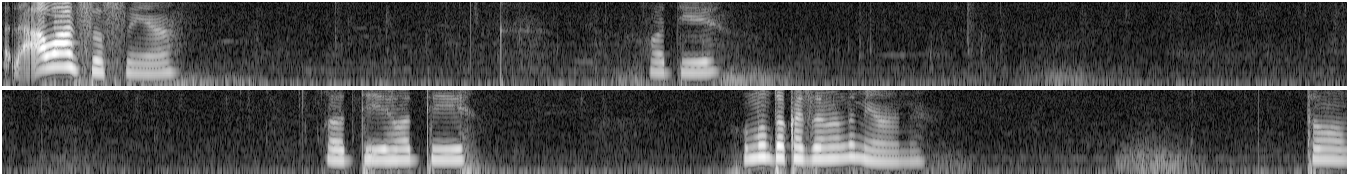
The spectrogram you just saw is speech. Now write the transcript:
Hadi avans olsun ya. Hadi. Hadi hadi. Bunu da kazanalım yani. Tamam.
